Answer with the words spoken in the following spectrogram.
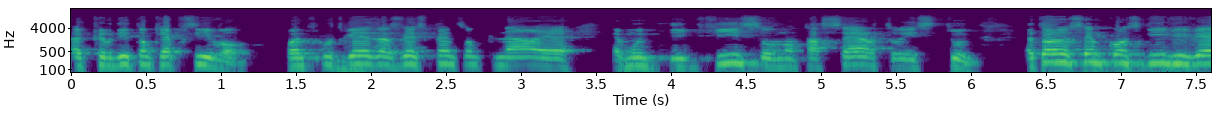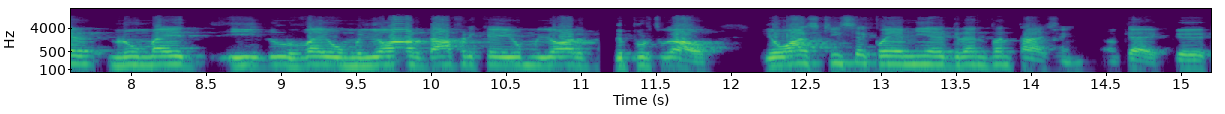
acreditam que é possível. Quando os portugueses às vezes pensam que não, é, é muito difícil, não está certo, isso tudo. Então eu sempre consegui viver no meio e levei o melhor da África e o melhor de Portugal. Eu acho que isso é que foi a minha grande vantagem, ok? Que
